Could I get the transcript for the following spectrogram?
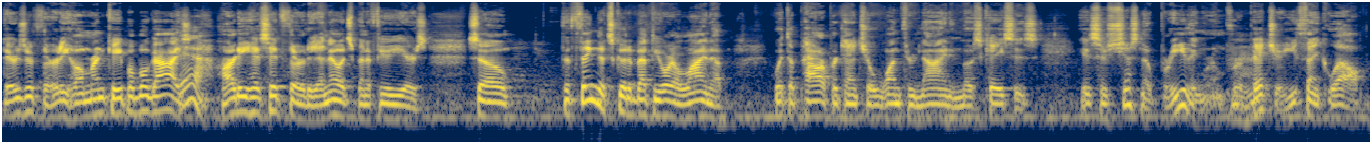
Those are thirty home run capable guys. Yeah. Hardy has hit 30. I know it's been a few years. So the thing that's good about the Oriole lineup with the power potential 1 through 9 in most cases is there's just no breathing room Mm-hmm. for a pitcher. You think, well,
